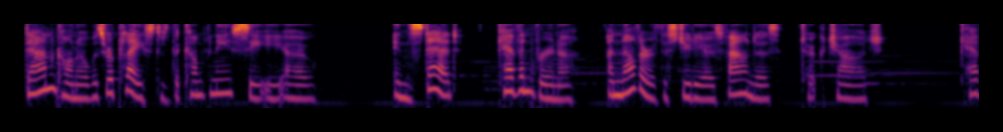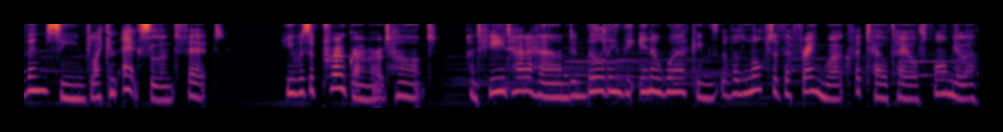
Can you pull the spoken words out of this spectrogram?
Dan Connor was replaced as the company's CEO. Instead, Kevin Bruner, another of the studio's founders, took charge. Kevin seemed like an excellent fit. He was a programmer at heart, and he'd had a hand in building the inner workings of a lot of the framework for Telltale's formula.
